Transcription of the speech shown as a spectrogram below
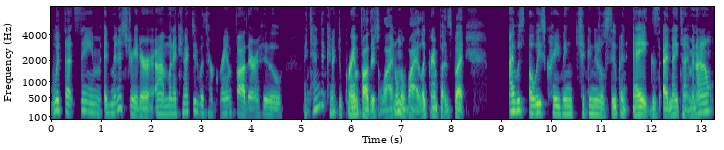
with that same administrator, um, when I connected with her grandfather, who I tend to connect with grandfathers a lot. I don't know why I like grandpas, but I was always craving chicken noodle soup and eggs at nighttime. And I don't,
